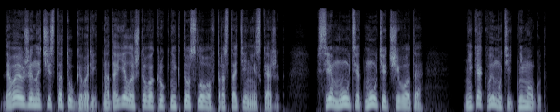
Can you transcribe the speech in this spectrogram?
Давай уже на чистоту говорить. Надоело, что вокруг никто слова в простоте не скажет. Все мутят, мутят чего-то. Никак вымутить не могут.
